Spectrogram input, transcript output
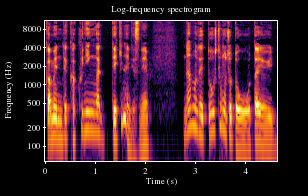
画面で確認ができないんですね。なので、どうしてもちょっとお便り、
